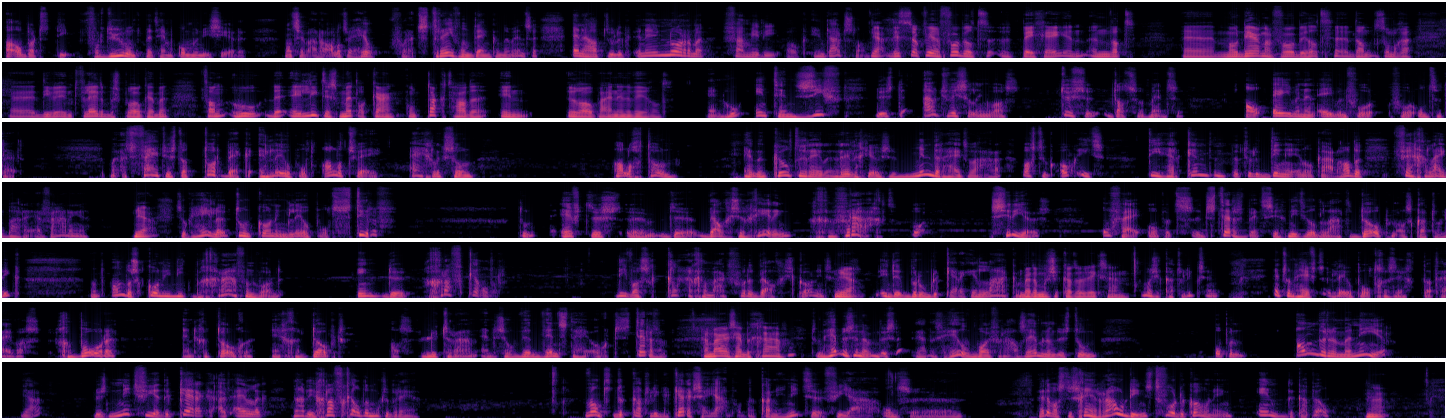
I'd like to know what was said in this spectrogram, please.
Albert, die voortdurend met hem communiceerde. Want ze waren alle twee heel vooruitstrevend denkende mensen. En hij had natuurlijk een enorme familie ook in Duitsland. Ja, dit is ook weer een voorbeeld, eh, PG. Een, een wat uh, moderner voorbeeld uh, dan sommige uh, die we in het verleden besproken hebben. Van hoe de elites met elkaar contact hadden in Europa en in de wereld. En hoe intensief dus de uitwisseling was tussen dat soort mensen. Al eeuwen en eeuwen voor, voor onze tijd. Maar het feit dus dat Thorbecke en Leopold alle twee eigenlijk zo'n allochtoon en een culturele religieuze minderheid waren, was natuurlijk ook iets. Die herkenden natuurlijk dingen in elkaar, hadden vergelijkbare ervaringen. Ja. Het is ook heel leuk, toen koning Leopold stierf, toen heeft dus uh, de Belgische regering gevraagd, oh, serieus, of hij op het, het sterfbed zich niet wilde laten dopen als katholiek. Want anders kon hij niet begraven worden in de grafkelder. Die was klaargemaakt voor het Belgische Koningshuis. Ja. In de beroemde kerk in Laken. Maar dan moest je katholiek zijn. Moest je katholiek zijn. En toen heeft Leopold gezegd dat hij was geboren en getogen en gedoopt als Lutheraan. En zo wenste hij ook te sterven. En waar is hij begraven? Toen hebben ze hem dus, ja dat is een heel mooi verhaal. Ze hebben hem dus toen op een andere manier, ja, dus niet via de kerk uiteindelijk naar die grafkelder moeten brengen. Want de katholieke kerk zei, ja, dat kan je niet via onze... Hè, er was dus geen rouwdienst voor de koning in de kapel. Nee.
